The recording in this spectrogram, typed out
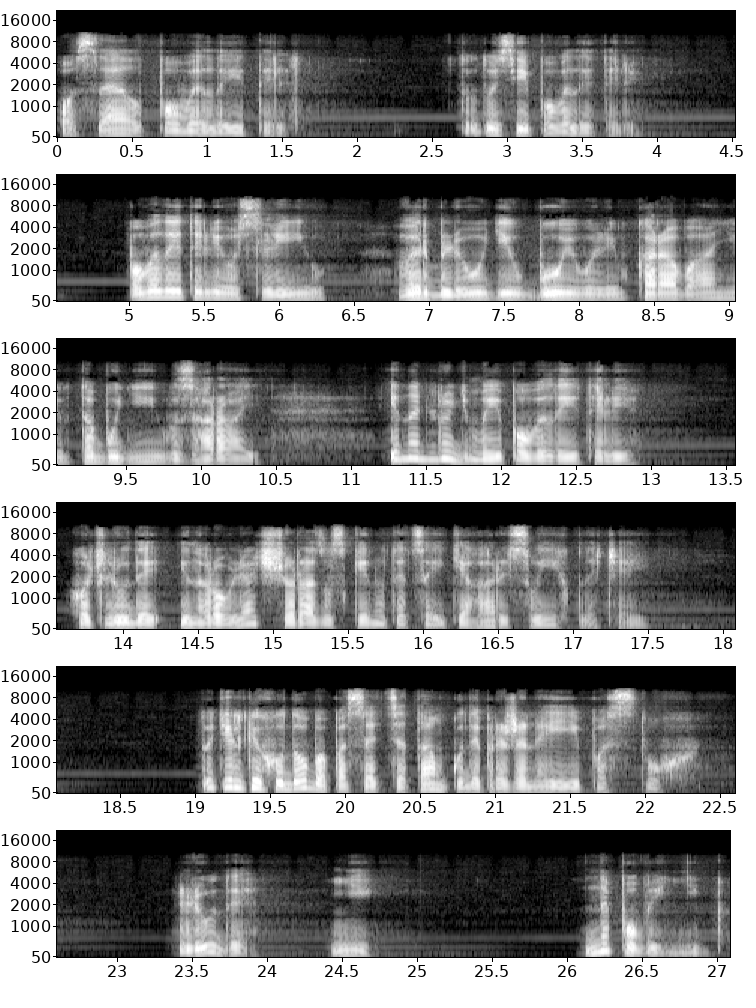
Осел повелитель. Тут усі повелителі. Повелителі ослів, верблюдів, буйволів, караванів, табунів, зграй. І над людьми повелителі, хоч люди і норовлять щоразу скинути цей тягар із своїх плечей. То тільки худоба пасеться там, куди прижене її пастух. Люди ні. Не повинні б.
